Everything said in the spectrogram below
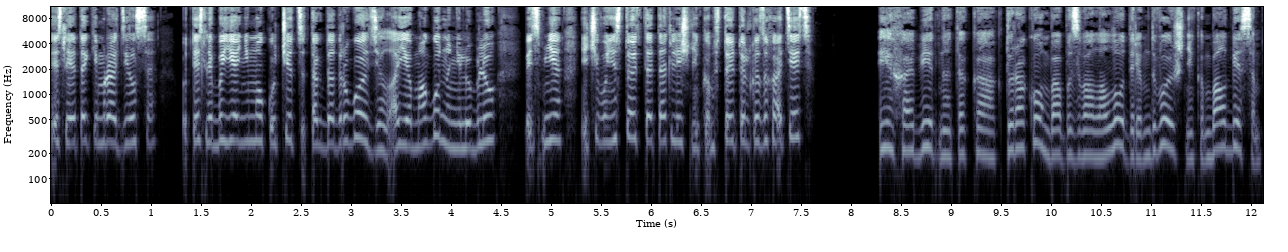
Если я таким родился, вот если бы я не мог учиться, тогда другое дело, а я могу, но не люблю, ведь мне ничего не стоит стать отличником, стоит только захотеть». Эх, обидно-то как. Дураком баба звала, лодырем, двоечником, балбесом,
